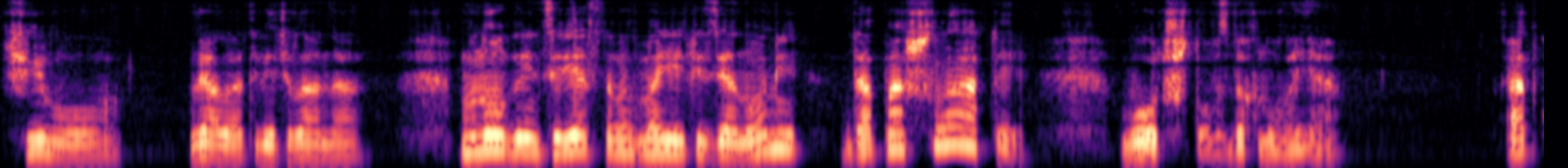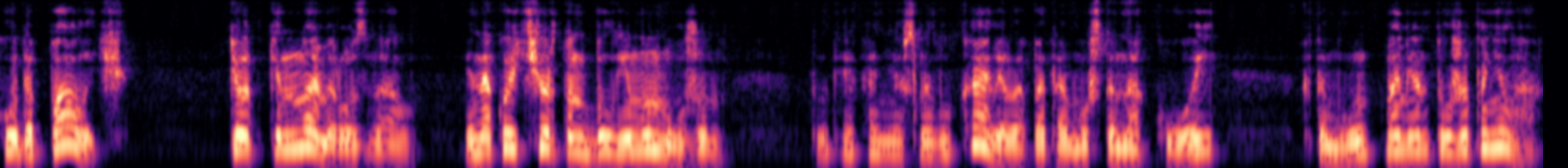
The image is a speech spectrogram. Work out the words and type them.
«Чего?» — вяло ответила она. «Много интересного в моей физиономии? Да пошла ты!» «Вот что!» — вздохнула я. «Откуда Палыч?» Теткин номер узнал. И на кой черт он был ему нужен? Тут я, конечно, лукавила, потому что на кой к тому моменту уже поняла.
